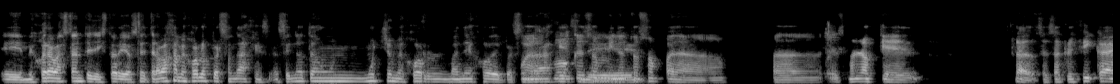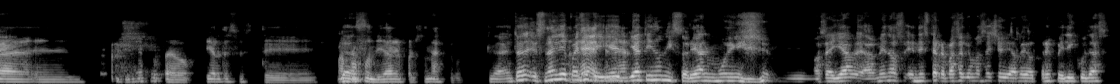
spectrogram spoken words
eh, mejora bastante la historia, o sea, trabaja mejor los personajes, se nota un mucho mejor manejo de personajes. Bueno, que esos minutos son para, son los que, claro, se sacrifica eso, pero pierdes este, más profundidad en el personaje. Claro, entonces Snyder parece que ya, tiene un historial muy, o sea, ya al menos en este repaso que hemos hecho ya veo tres películas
